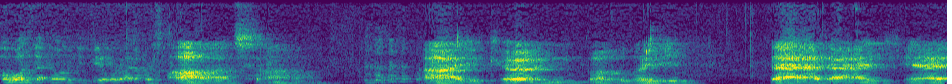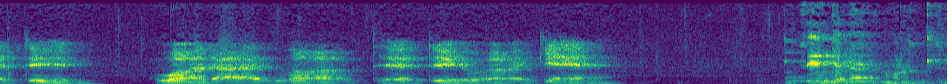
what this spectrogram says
How was that knowing that you'd be able to ride a horse? Awesome. I couldn't believe that I could do what I love to do again. Seeing get back north of the street.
